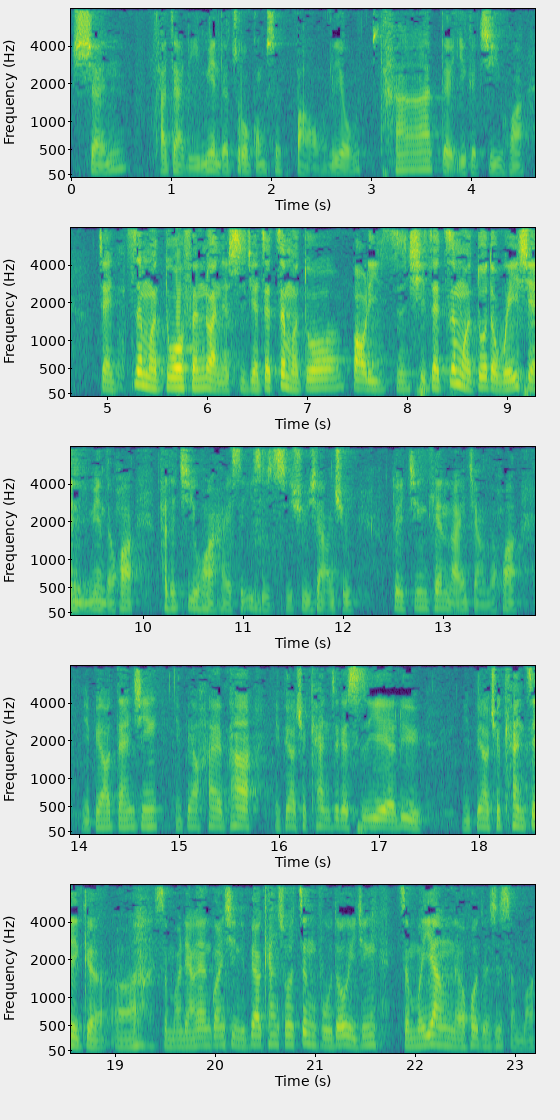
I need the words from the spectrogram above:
神他在里面的做工是保留他的一个计划，在这么多纷乱的世界，在这么多暴力之气，在这么多的危险里面的话，他的计划还是一直持续下去。对今天来讲的话，你不要担心，你不要害怕，你不要去看这个失业率。你不要去看这个呃什么两岸关系，你不要看说政府都已经怎么样了或者是什么，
